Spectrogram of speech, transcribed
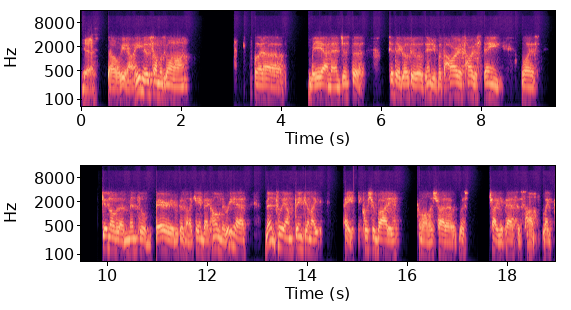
Yeah. So, you know, he knew something was going on. But, uh, but yeah, man, just to sit there, go through those injuries. But the hardest, hardest thing was getting over that mental barrier because when I came back home to rehab, mentally I'm thinking like, hey, push your body. Come on, let's try to let's try to get past this hump. Like,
